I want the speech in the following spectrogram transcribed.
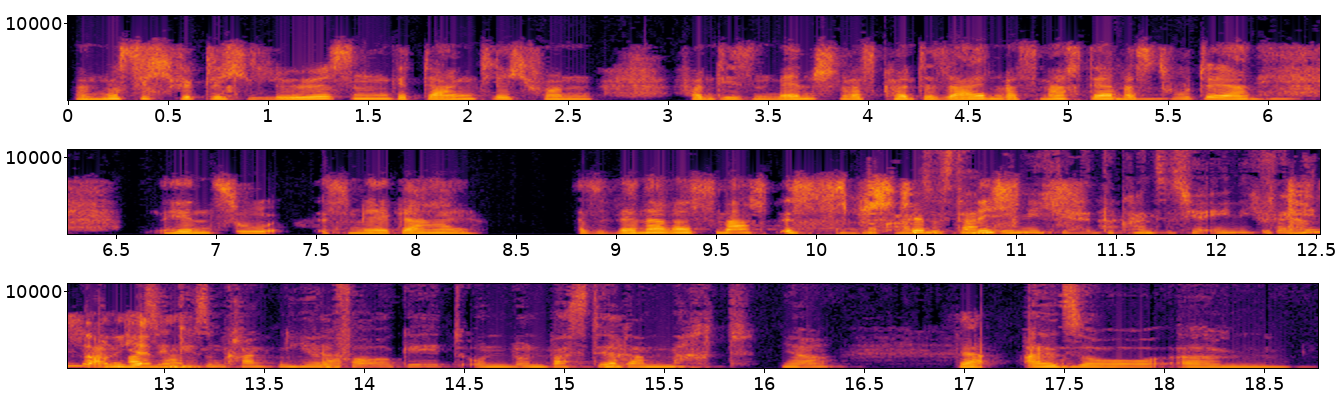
Man muss sich wirklich lösen, gedanklich von, von diesen Menschen. Was könnte sein? Was macht er? Was mhm. tut er? Mhm. Hinzu, ist mir egal. Also wenn er was macht, ist es du bestimmt kannst es dann nicht, eh nicht. Du kannst es ja eh nicht verhindern, nicht was ändern. in diesem Krankenhirn ja. vorgeht und und was der ja. dann macht. Ja. Ja. Also ähm,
